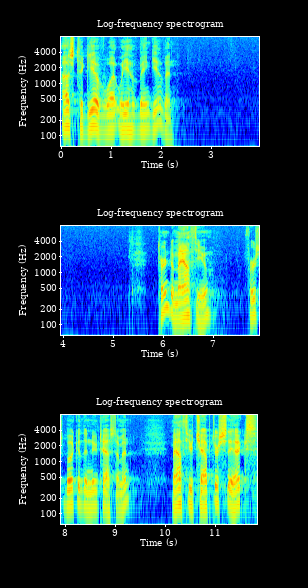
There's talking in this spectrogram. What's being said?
us to give what we have been given. Turn to Matthew, first book of the New Testament. Matthew chapter 6.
